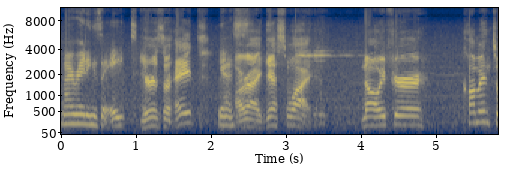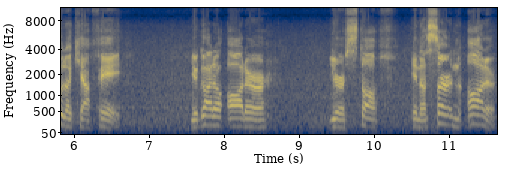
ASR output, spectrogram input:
My rating is an 8. Yours are 8? Yes. All right, guess why? Now, if you're coming to the cafe, you gotta order your stuff in a certain order.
